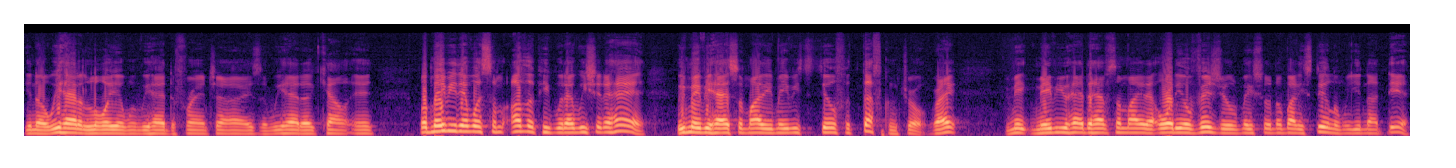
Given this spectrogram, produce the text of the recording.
you know, we had a lawyer when we had the franchise and we had an accountant, but maybe there was some other people that we should have had. We maybe had somebody maybe still for theft control, right? Maybe you had to have somebody that audio visual make sure nobody's stealing when you're not there.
